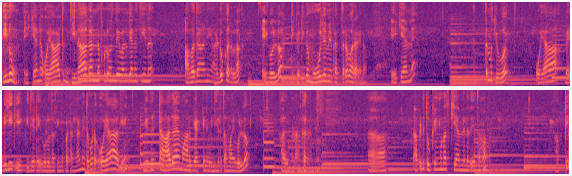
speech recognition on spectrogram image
දිනුම් එකන ඔයාට දිනාගන්න පුළුවන් දේවල් ගැන තියෙන අවධානය අඩු කරලා ඒගොල්ලො ටික ටික මූල්‍ය මේ පැත්තර වරයනවා ඒ කියන්නේ ඇත්තම කිව්වොත් ඔයා වැඩිහිටියෙක් විදිට ගොලු දකින්න පටන්ගන්න එතකොට ඔයාගෙන් ගෙදට ආදාය මාර්ගයක් එන විදිහට තමයි ගොල්ලො කල්පනා කරන්න. අපිට තුකින් වුණත් කියන්නන දේ තම අපි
